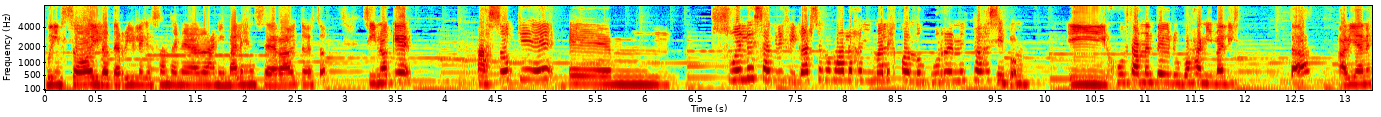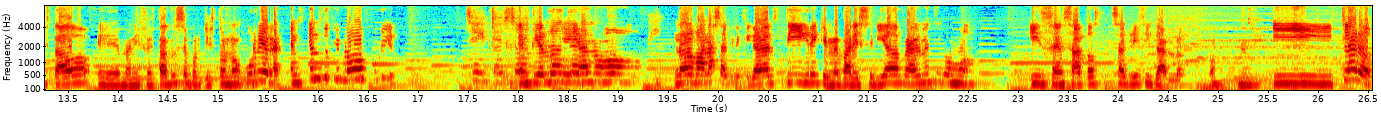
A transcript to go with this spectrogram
Windsor y lo terrible que son tener a los animales encerrados y todo esto, sino que pasó que em, suele sacrificarse como a los animales cuando ocurren estos así. po. Y justamente grupos animalistas habían estado eh, manifestándose porque esto no ocurriera. Entiendo que no va a ocurrir. Sí, eso Entiendo que ya no, no van a sacrificar al tigre, que me parecería realmente como insensato sacrificarlo. ¿no? Y claro,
